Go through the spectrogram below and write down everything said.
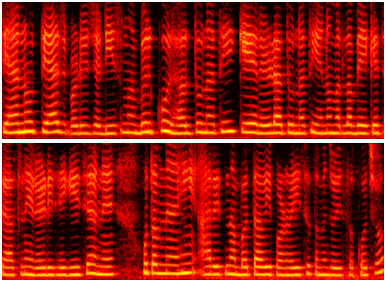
ત્યાંનું ત્યાં જ પડ્યું છે. ડીશમાં બિલકુલ હલતું નથી કે રેડાતું નથી. એનો મતલબ એ કે ચાસણી રેડી થઈ ગઈ છે અને હું તમને અહીં આ રીતના બતાવી પણ રહી છું. તમે જોઈ શકો છો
